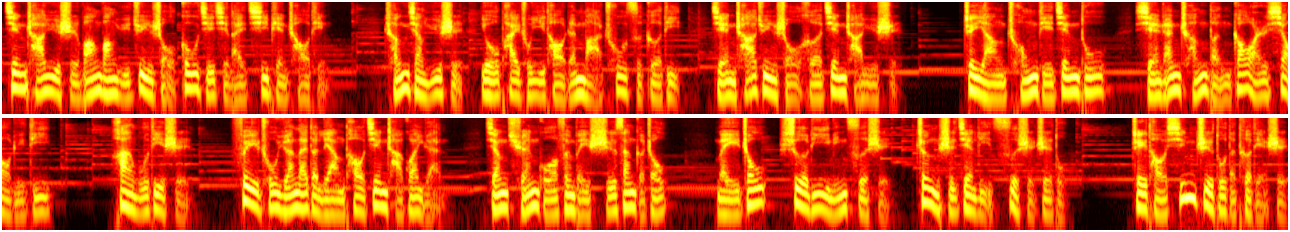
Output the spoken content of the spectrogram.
监察御史往往与郡守勾结起来，欺骗朝廷。丞相于是又派出一套人马出自各地，检查郡守和监察御史，这样重叠监督，显然成本高而效率低。汉武帝时，废除原来的两套监察官员，将全国分为十三个州，每州设立一名刺史，正式建立刺史制度。这套新制度的特点是，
